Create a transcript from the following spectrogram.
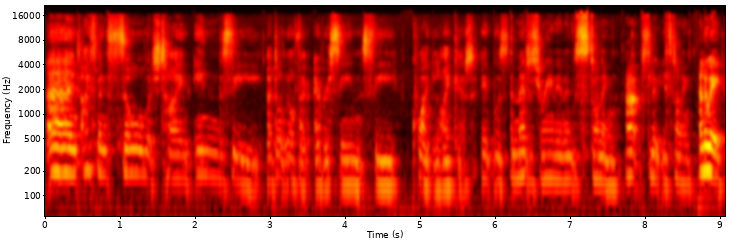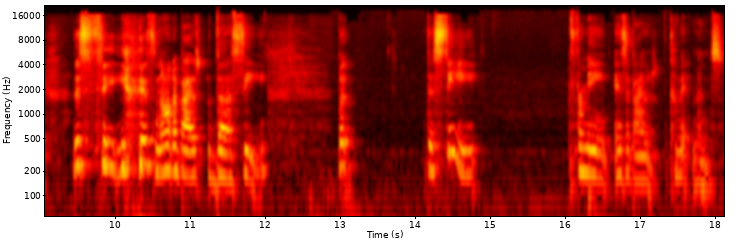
And I spent so much time in the sea. I don't know if I've ever seen sea quite like it. It was the Mediterranean, it was stunning, absolutely stunning. Anyway, the sea is not about the sea, but the sea for me is about commitment.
